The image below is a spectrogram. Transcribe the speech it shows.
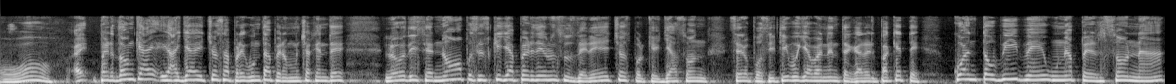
Oh, perdón que haya hecho esa pregunta, pero mucha gente luego dice, no, pues es que ya perdieron sus derechos porque ya son cero positivo, ya van a entregar el paquete. ¿Cuánto vive una persona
